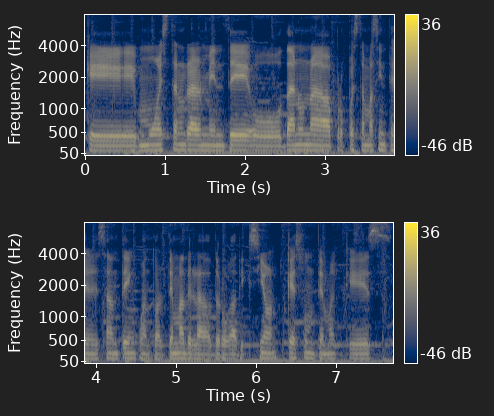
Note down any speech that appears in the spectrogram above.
que muestran realmente o dan una propuesta más interesante en cuanto al tema de la drogadicción, que es un tema que es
